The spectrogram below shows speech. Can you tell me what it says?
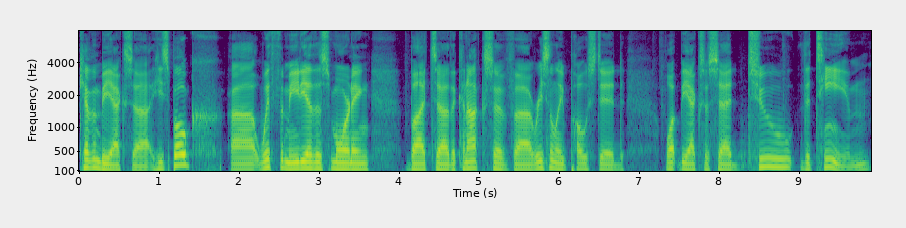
Kevin Bieksa. He spoke uh, with the media this morning, but uh, the Canucks have uh, recently posted what Bieksa said to the team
